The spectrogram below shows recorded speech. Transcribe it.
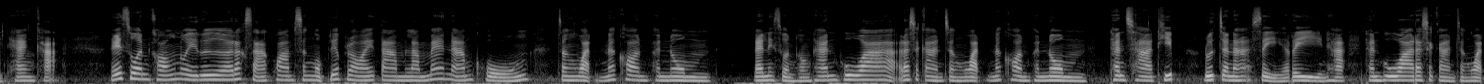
444 แท่งค่ะ ในส่วนของหน่วยเรือรักษาความสงบเรียบร้อยตามลำแม่น้ำโขง จังหวัดนครพนม และในส่วนของท่านผู้ว่าราชการจังหวัดนครพนม ท่านชาทิพย์รุจนะเสรีนะคะ ท่านผู้ว่าราชการจังหวัด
